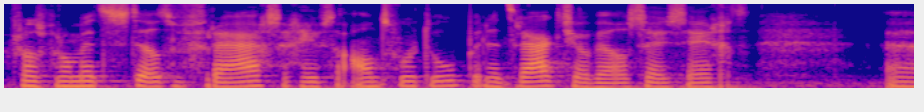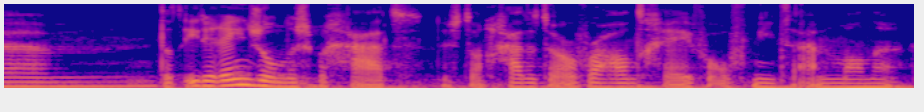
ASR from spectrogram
Frans Bromet stelt een vraag, zij geeft een antwoord op. En het raakt jou wel. Zij zegt um, dat iedereen zondes begaat. Dus dan gaat het over handgeven of niet aan mannen.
